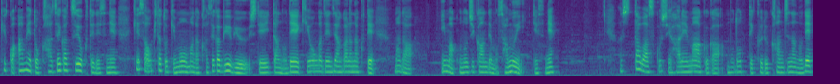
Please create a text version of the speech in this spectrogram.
結構雨と風が強くてですね今朝起きた時もまだ風がビュービューしていたので気温が全然上がらなくてまだ今この時間でも寒いですね明日は少し晴れマークが戻ってくる感じなので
